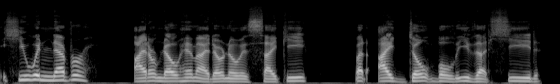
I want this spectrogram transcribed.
he would never. I don't know him. I don't know his psyche, but I don't believe that he'd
